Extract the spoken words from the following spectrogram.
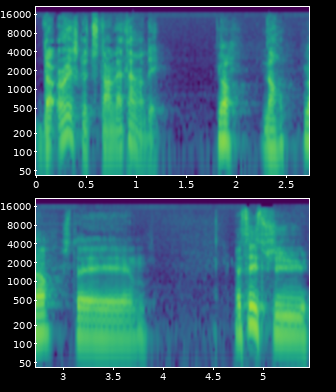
De un, est-ce que tu t'en attendais? Non. Non? Non, c'était mais tu sais, tu.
